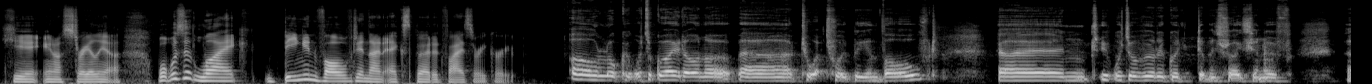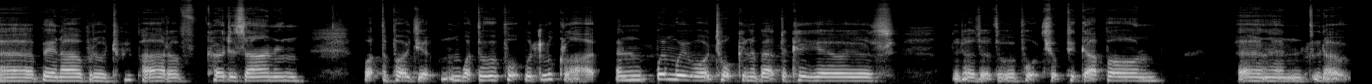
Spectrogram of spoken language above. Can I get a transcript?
here in Australia. What was it like being involved in that expert advisory group? Oh, look, it was a great honour uh, to actually be involved. And it was a really good demonstration of uh, being able to be part of co designing what the project and what the report would look like. And when we were talking about the key areas, you know, that the report should pick up on, and, you know,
